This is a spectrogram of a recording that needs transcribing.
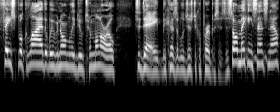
Facebook Live that we would normally do tomorrow today because of logistical purposes. Is this all making sense now?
